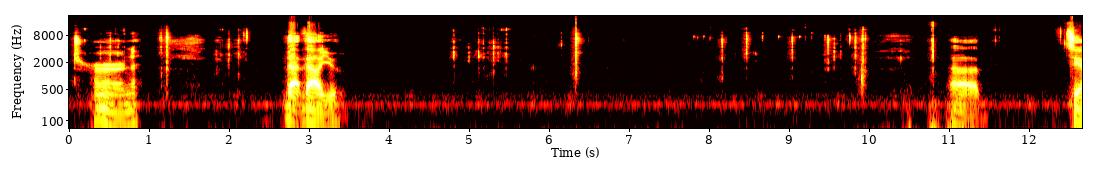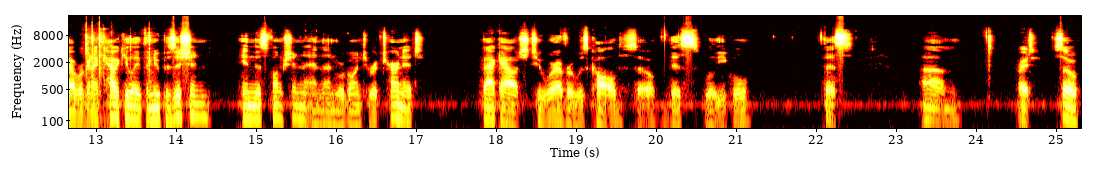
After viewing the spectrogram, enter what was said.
return that value. Uh, so yeah, we're going to calculate the new position in this function, and then we're going to return it back out to wherever it was called. So this will equal this. Um, right, so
